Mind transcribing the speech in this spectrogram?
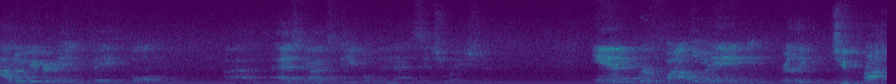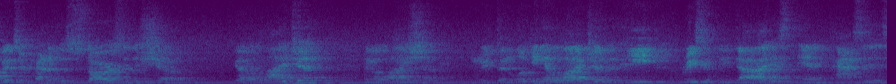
How do we remain faithful uh, as God's people in that situation? And we're following really two prophets are kind of the stars of the show. We've got Elijah and Elisha. And we've been looking at Elijah, but he recently dies and passes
